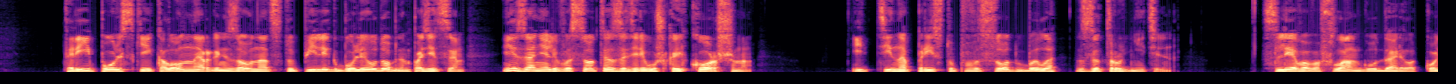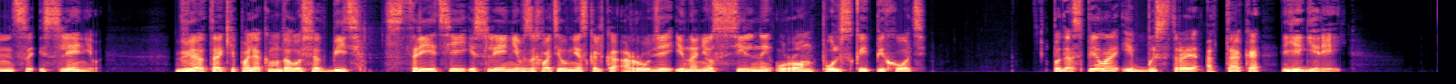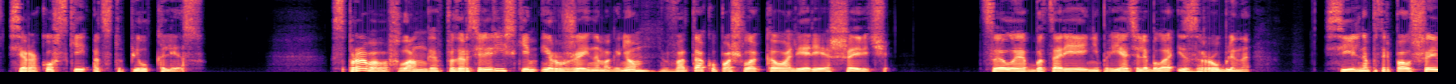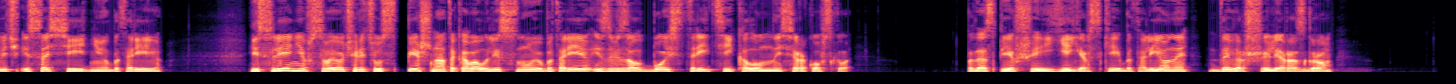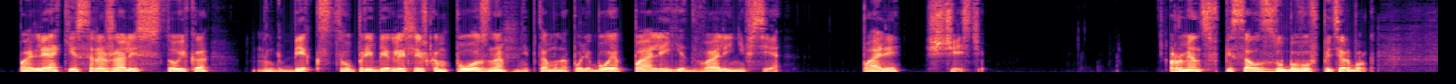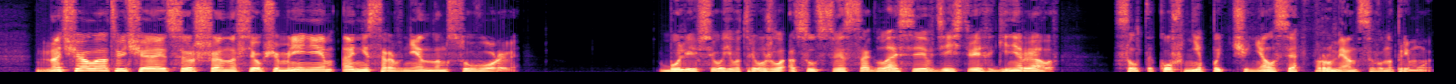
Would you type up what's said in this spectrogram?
Три польские колонны организованно отступили к более удобным позициям – и заняли высоты за деревушкой Коршуном. Идти на приступ высот было затруднительно. С левого фланга ударила конница Исленьева. Две атаки полякам удалось отбить. С третьей Исленьев захватил несколько орудий и нанес сильный урон польской пехоте. Подоспела и быстрая атака егерей. Сераковский отступил к лесу. С правого фланга под артиллерийским и ружейным огнем в атаку пошла кавалерия Шевича. Целая батарея неприятеля была изрублена. Сильно потрепал Шевич и соседнюю батарею. Исленьев, в свою очередь, успешно атаковал лесную батарею и завязал бой с третьей колонной Сираковского. Подоспевшие егерские батальоны довершили разгром. Поляки сражались стойко. К бегству прибегли слишком поздно, и потому на поле боя пали едва ли не все. Пали с честью. Румянцев писал Зубову в Петербург — Начало отвечает совершенно всеобщим мнением о несравненном Суворове. Более всего его тревожило отсутствие согласия в действиях генералов. Салтыков не подчинялся Румянцеву напрямую.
